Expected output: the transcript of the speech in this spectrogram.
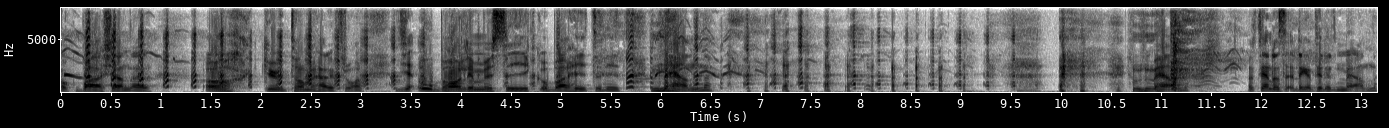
och bara känner Åh, gud, ta mig härifrån. Ja, obehaglig musik och bara hit och dit. Men... men, jag ska ändå lägga till ett men.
